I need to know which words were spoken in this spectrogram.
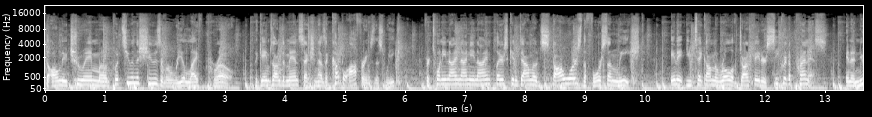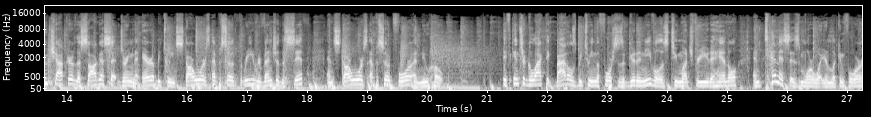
The all new True Aim mode puts you in the shoes of a real life pro. The games on demand section has a couple offerings this week. For $29.99, players can download Star Wars The Force Unleashed. In it, you take on the role of Darth Vader's secret apprentice in a new chapter of the saga set during the era between Star Wars Episode 3 Revenge of the Sith and Star Wars Episode 4 A New Hope. If intergalactic battles between the forces of good and evil is too much for you to handle, and tennis is more what you're looking for,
